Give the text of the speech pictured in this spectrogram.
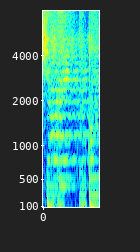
Shine.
